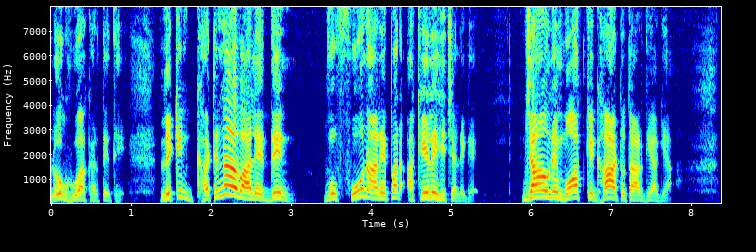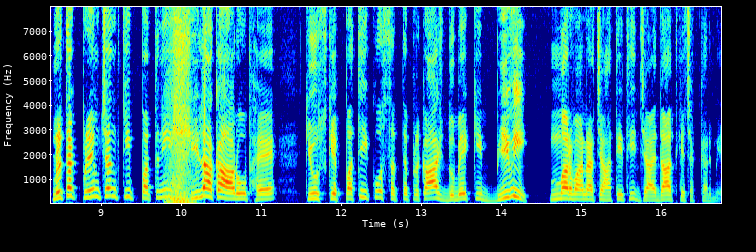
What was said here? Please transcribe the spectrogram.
लोग हुआ करते थे। लेकिन घटना वाले दिन वो फ़ोन आने पर अकेले ही चले गए, जहाँ उन्हें मौत के घाट उतार दिया गया। मृतक प्रेमचंद की पत्नी शीला का आरोप है कि उसके पति को सत्यप्रकाश दुबे की बीवी मरवाना चाहती थी जायदाद के चक्कर में।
